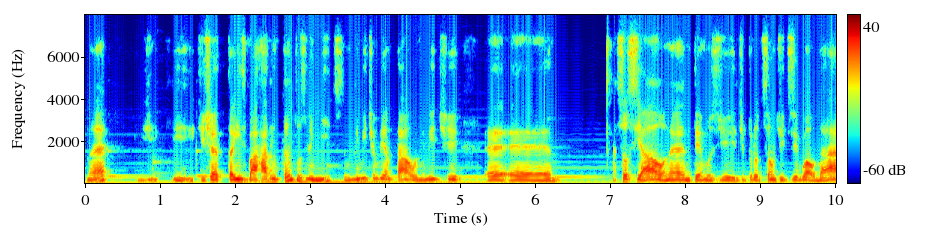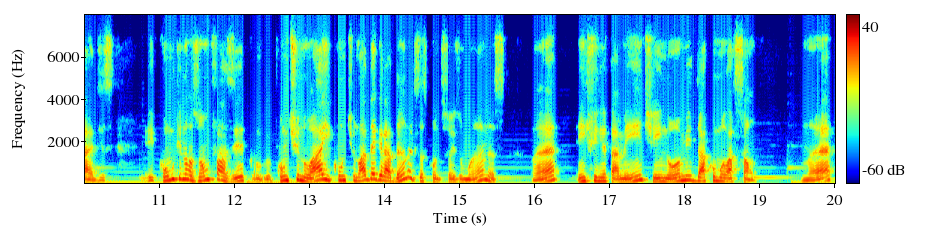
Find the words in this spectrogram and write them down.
né? Que, que já está esbarrado em tantos limites, limite ambiental, limite é, é, social, né, em termos de, de produção de desigualdades, e como que nós vamos fazer, continuar e continuar degradando essas condições humanas, né, infinitamente em nome da acumulação, né?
